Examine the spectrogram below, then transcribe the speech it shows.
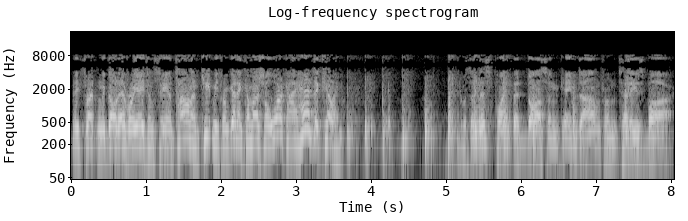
He threatened to go to every agency in town and keep me from getting commercial work. I had to kill him. It was at this point that Dawson came down from Teddy's bar.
